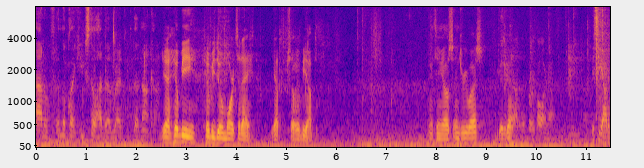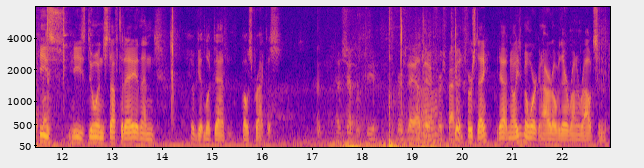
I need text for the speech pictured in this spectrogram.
out of? It looked like he still had the red, the non-con. Yeah, he'll be he'll be doing more today. Yep, so he'll be up. Anything else injury wise? You guys got? Is he out of the He's he's doing stuff today, and then he'll get looked at post practice. How'd Shep look to you? First day out there, first practice. Good first day. Yeah, no, he's been working hard over there running routes, and I think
